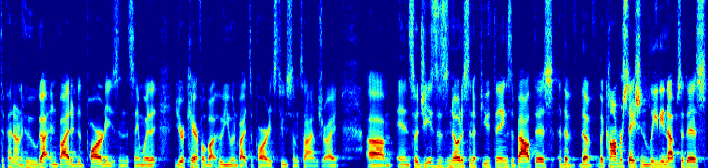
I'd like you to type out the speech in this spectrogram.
depending on who got invited to the parties. In the same way that you're careful about about who you invite to parties too sometimes, right? Um, and so Jesus is noticing a few things about this. The, the, the conversation leading up to this,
